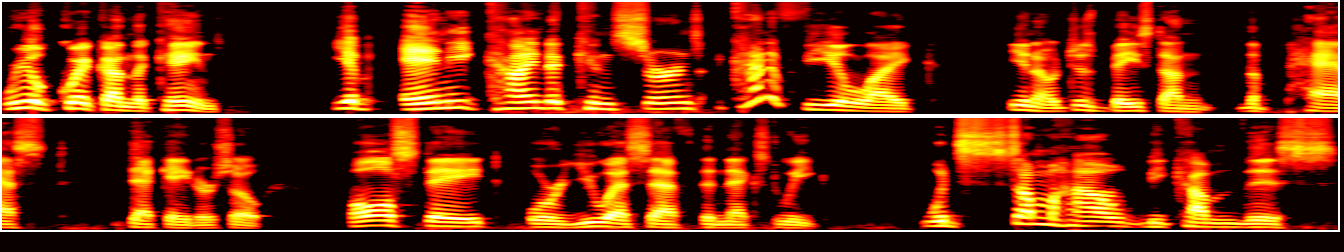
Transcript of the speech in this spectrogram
real quick on the Canes, you have any kind of concerns? I kind of feel like, you know, just based on the past decade or so, Ball State or USF the next week would somehow become this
